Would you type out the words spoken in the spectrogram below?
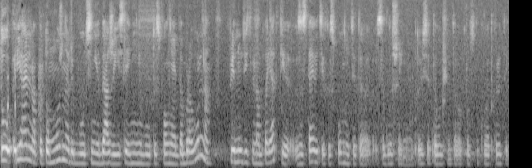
то реально потом можно ли будет с них, даже если они не будут исполнять добровольно, принудительном порядке заставить их исполнить это соглашение. То есть это, в общем-то, вопрос такой открытый.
